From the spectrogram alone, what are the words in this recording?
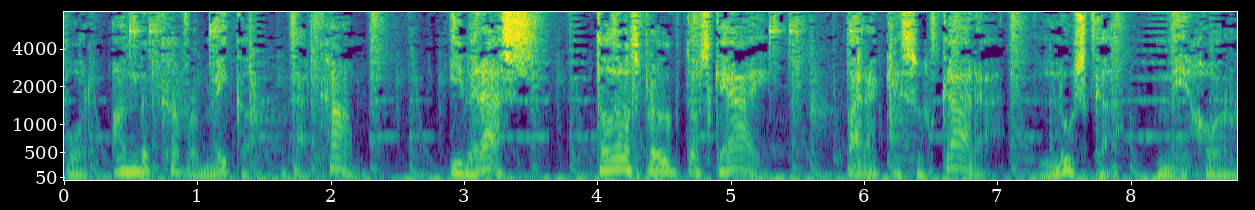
por undercovermakeup.com y verás todos los productos que hay para que su cara luzca mejor.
